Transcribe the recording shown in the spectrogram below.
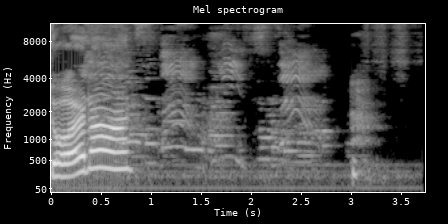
Door it on.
